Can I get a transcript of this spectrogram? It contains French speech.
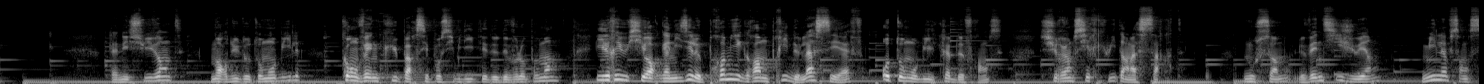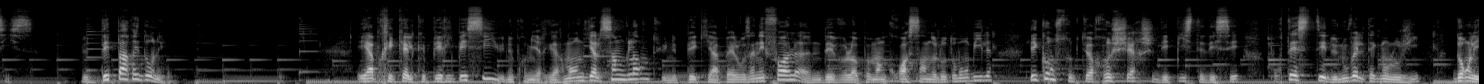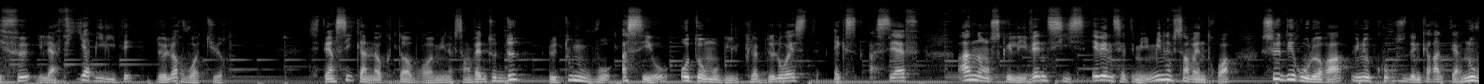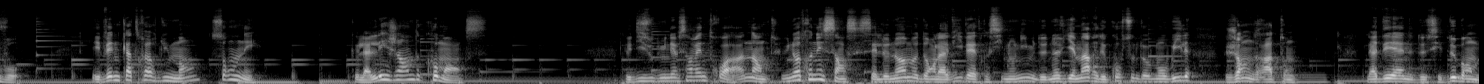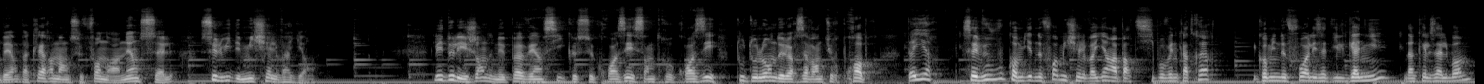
L'année suivante, mordu d'automobile, convaincu par ses possibilités de développement, il réussit à organiser le premier Grand Prix de l'ACF, Automobile Club de France, sur un circuit dans la Sarthe. Nous sommes le 26 juin 1906. Le départ est donné. Et après quelques péripéties, une première guerre mondiale sanglante, une paix qui appelle aux années folles, un développement croissant de l'automobile, les constructeurs recherchent des pistes d'essai pour tester de nouvelles technologies dont les feux et la fiabilité de leurs voitures. C'est ainsi qu'en octobre 1922, le tout nouveau ACO, Automobile Club de l'Ouest, ex-ACF, annonce que les 26 et 27 mai 1923 se déroulera une course d'un caractère nouveau. Les 24 heures du Mans sont nées. Que la légende commence. Le 10 août 1923, à Nantes, une autre naissance, celle d'un homme dont la vie va être synonyme de 9e art et de course automobile, Jean Graton. L'ADN de ces deux bambins va clairement se fondre en un seul, celui de Michel Vaillant. Les deux légendes ne peuvent ainsi que se croiser et s'entrecroiser tout au long de leurs aventures propres. D'ailleurs, savez-vous combien de fois Michel Vaillant a participé aux 24 heures? Et combien de fois les a-t-il gagnés Dans quels albums?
